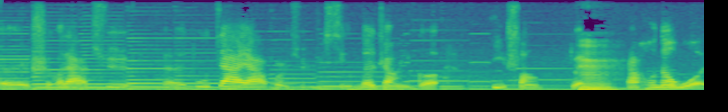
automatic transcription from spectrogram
呃适合大家去呃度假呀或者去旅行的这样一个地方。对，嗯然后呢，我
